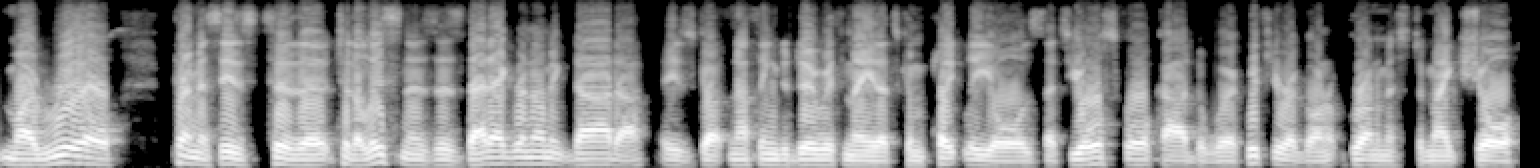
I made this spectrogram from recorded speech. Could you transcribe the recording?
my real premise is to the to the listeners is that agronomic data is got nothing to do with me. That's completely yours. That's your scorecard to work with your agronomist to make sure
